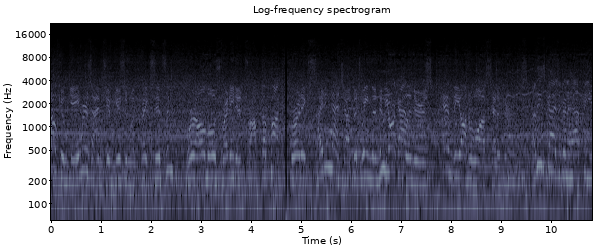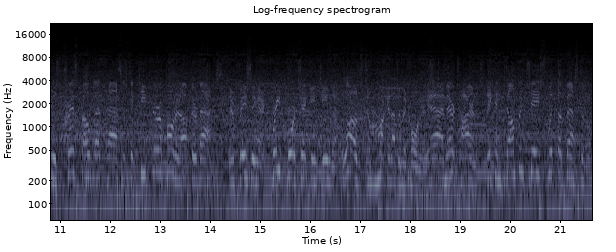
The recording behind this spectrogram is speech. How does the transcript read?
Welcome, gamers. I'm Jim Houston with Craig Simpson. We're almost ready to drop the puck for an exciting matchup between the New York Islanders and the Ottawa Senators. Now these guys are going to have to use crisp outlet passes to keep their opponent off their backs. They're facing a great forechecking team that loves to muck it up in the corners. Yeah, and they're tireless. They can dump and chase with the best of them.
